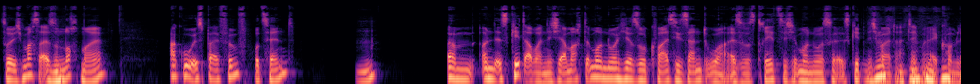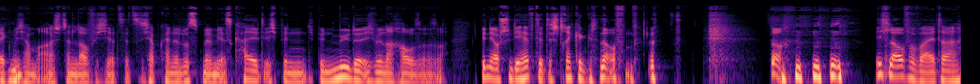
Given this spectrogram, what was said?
So, ich mache es also mhm. nochmal. Akku ist bei fünf Prozent. Mhm. Ähm, und es geht aber nicht. Er macht immer nur hier so quasi Sanduhr. Also es dreht sich immer nur, es geht nicht weiter. Ich denke mal, ey, komm, leck mich am Arsch, dann laufe ich jetzt. jetzt. Ich habe keine Lust mehr, mir ist kalt, ich bin, ich bin müde, ich will nach Hause. So. Ich bin ja auch schon die Hälfte der Strecke gelaufen. so, ich laufe weiter.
